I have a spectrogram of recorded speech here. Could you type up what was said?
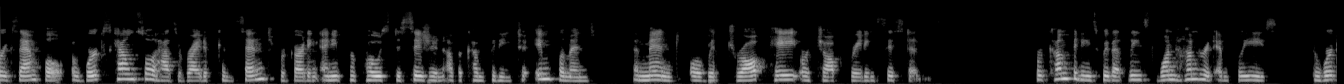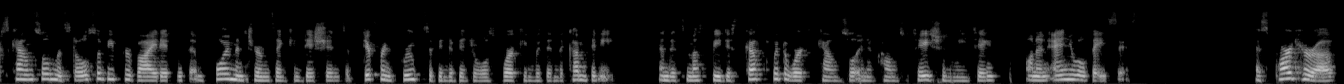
For example, a works council has a right of consent regarding any proposed decision of a company to implement, amend, or withdraw pay or job grading systems. For companies with at least 100 employees, the Works Council must also be provided with employment terms and conditions of different groups of individuals working within the company, and this must be discussed with the Works Council in a consultation meeting on an annual basis. As part hereof,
